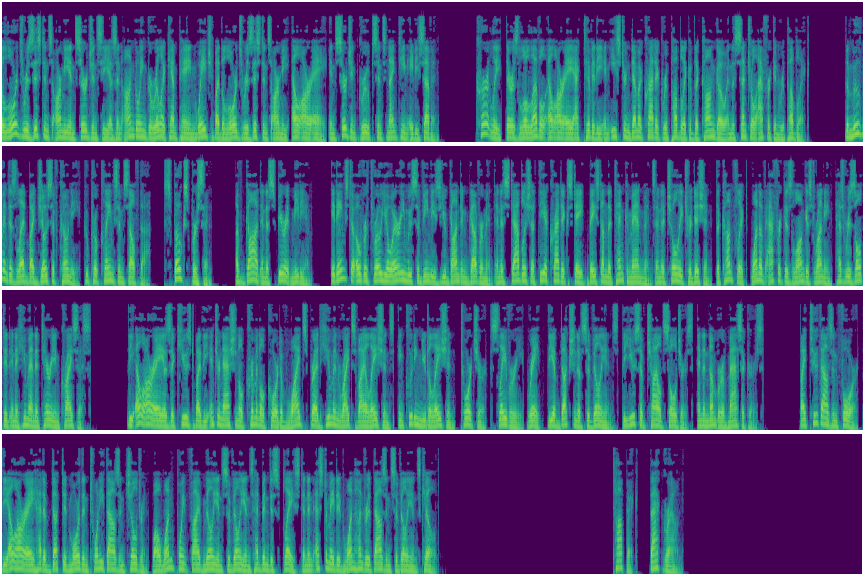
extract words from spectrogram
The Lord's Resistance Army insurgency is an ongoing guerrilla campaign waged by the Lord's Resistance Army (LRA) insurgent group since 1987. Currently, there is low-level LRA activity in Eastern Democratic Republic of the Congo and the Central African Republic. The movement is led by Joseph Kony, who proclaims himself the «spokesperson» of God and a spirit medium. It aims to overthrow Yoweri Museveni's Ugandan government and establish a theocratic state based on the Ten Commandments and Acholi tradition. The conflict, one of Africa's longest running, has resulted in a humanitarian crisis. The LRA is accused by the International Criminal Court of widespread human rights violations, including mutilation, torture, slavery, rape, the abduction of civilians, the use of child soldiers, and a number of massacres. By 2004, the LRA had abducted more than 20,000 children, while 1.5 million civilians had been displaced and an estimated 100,000 civilians killed. Background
